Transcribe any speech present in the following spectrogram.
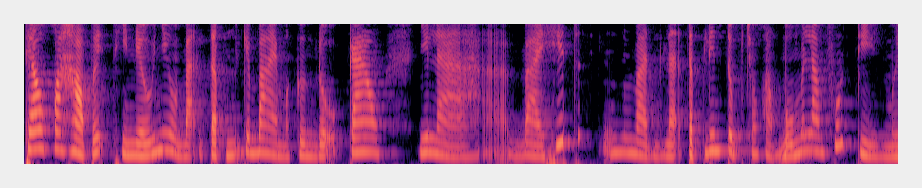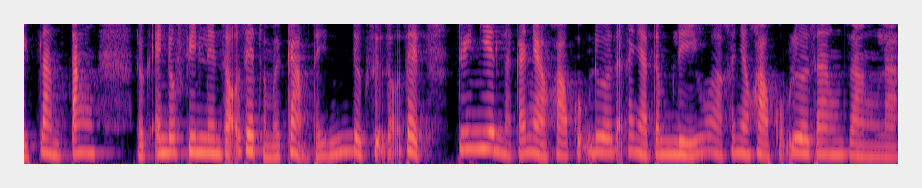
theo khoa học ấy thì nếu như mà bạn tập những cái bài mà cường độ cao như là à, bài hit và lại tập liên tục trong khoảng 45 phút thì mới làm tăng được endorphin lên rõ rệt và mới cảm thấy được sự rõ rệt. Tuy nhiên là các nhà khoa học cũng đưa ra các nhà tâm lý và các nhà khoa học cũng đưa ra rằng là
